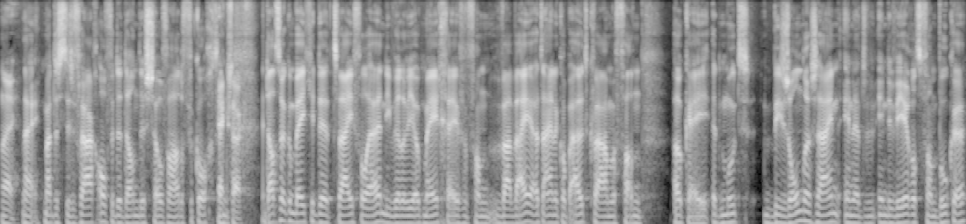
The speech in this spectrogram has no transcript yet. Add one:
Nee, Nee, maar dus het is de vraag of we er dan dus zoveel hadden verkocht. Exact. En dat is ook een beetje de twijfel, hè? en die willen we je ook meegeven van waar wij uiteindelijk op uitkwamen van oké, het moet bijzonder zijn in, het, in de wereld van boeken.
